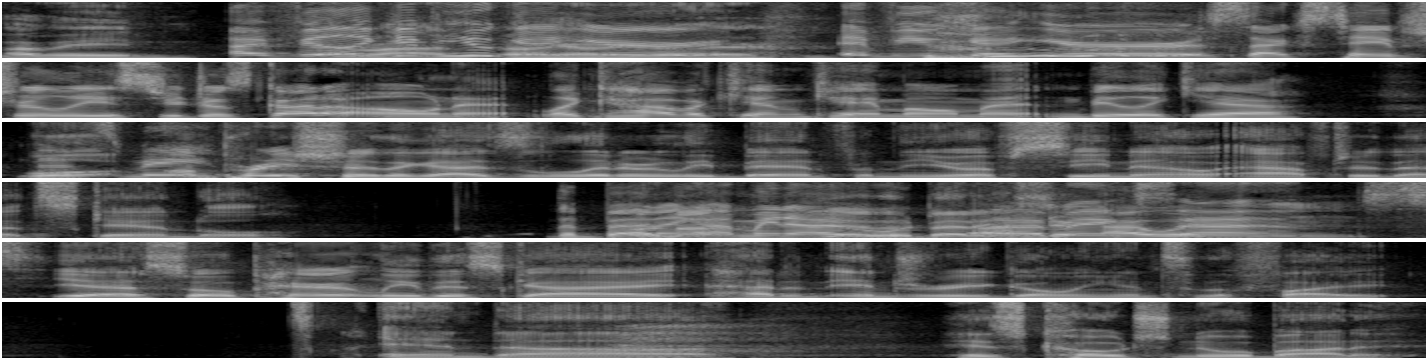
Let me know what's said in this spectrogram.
I mean, I feel like never if you mind. get I'm go your there. if you get your sex tapes released, you just gotta own it. Like have a Kim K moment and be like, yeah, well, That's me. I'm pretty sure the guy's literally banned from the UFC now after that scandal. the betting. not- I mean, yeah, I the would. betting. That I, makes I would. sense. Yeah, so apparently this guy had an injury going into the fight, and uh, his coach knew about it,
